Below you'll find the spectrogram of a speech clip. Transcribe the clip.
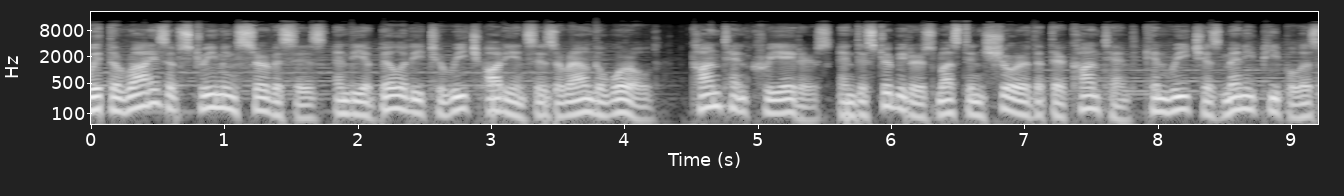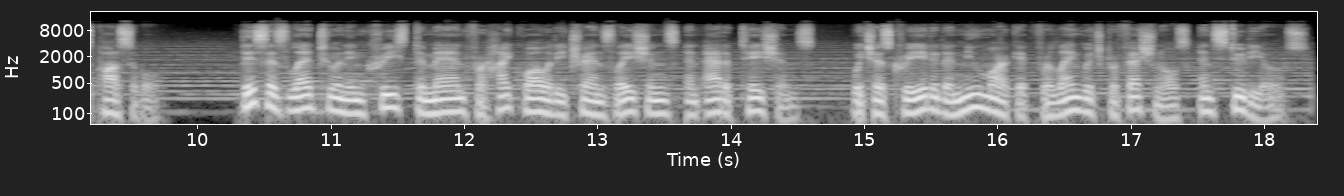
With the rise of streaming services and the ability to reach audiences around the world, content creators and distributors must ensure that their content can reach as many people as possible. This has led to an increased demand for high-quality translations and adaptations, which has created a new market for language professionals and studios.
